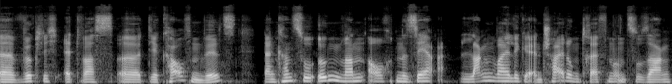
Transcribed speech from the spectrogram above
äh, wirklich etwas äh, dir kaufen willst, dann kannst du irgendwann auch eine sehr langweilige Entscheidung treffen und zu sagen,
